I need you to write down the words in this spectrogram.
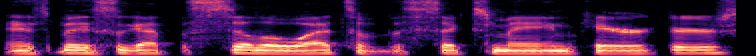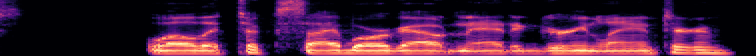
and it's basically got the silhouettes of the six main characters. Well, they took Cyborg out and added Green Lantern,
